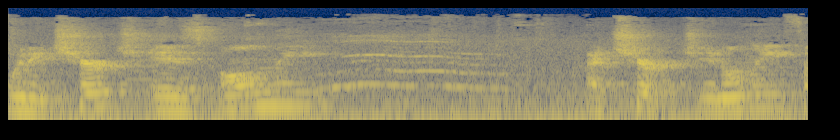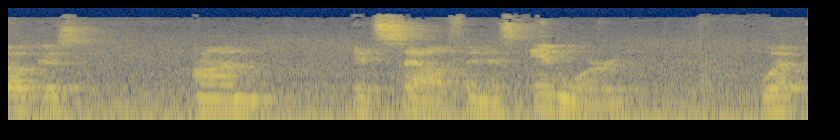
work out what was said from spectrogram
When a church is only a church and only focused on itself and is inward, what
